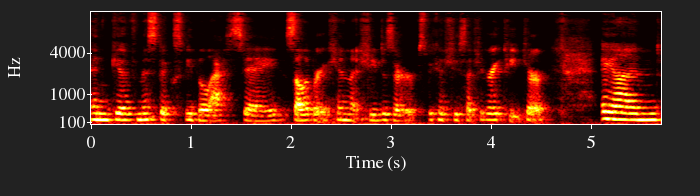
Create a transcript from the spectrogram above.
and give Miss Bixby the last day celebration that she deserves because she's such a great teacher. And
